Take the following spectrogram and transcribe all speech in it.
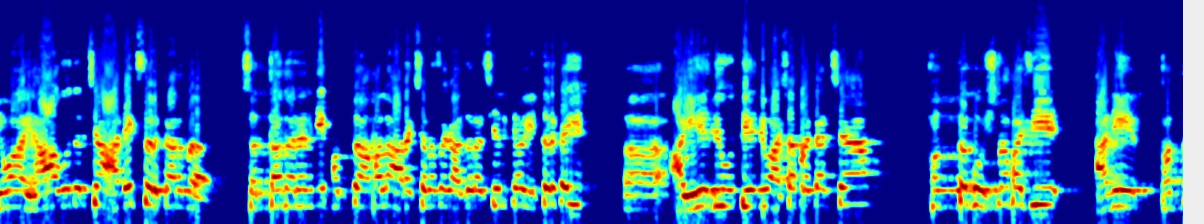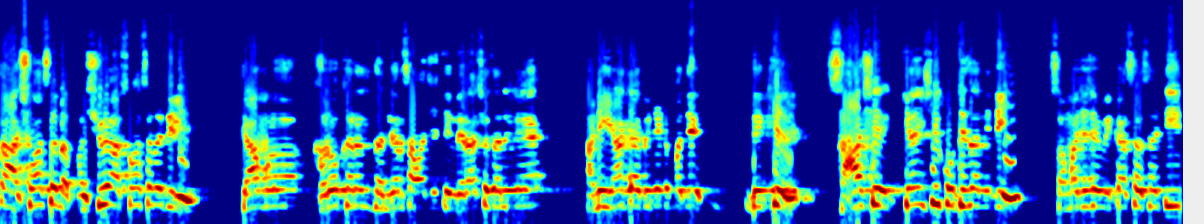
किंवा ह्या अगोदरच्या अनेक सरकारनं सत्ताधाऱ्यांनी फक्त आम्हाला आरक्षणाचा गाजर असेल किंवा इतर काही हे देऊ ते देऊ अशा प्रकारच्या फक्त घोषणाबाजी आणि फक्त आश्वासनं फसवी आश्वासनं दिली. त्यामुळं खरोखरच धनगर समाजाची निराशा झालेली आहे. आणि या कॅबिनेटमध्ये देखील सहाशे एक्क्याऐंशी कोटीचा निधी समाजाच्या विकासासाठी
